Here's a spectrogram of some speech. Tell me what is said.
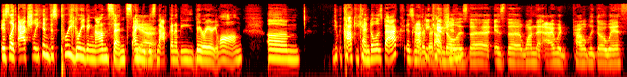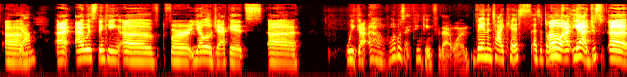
Is like actually him this pre-grieving nonsense I knew was not going to be very very long. Um Cocky Kendall is back. Is another Cocky Kendall option. is the is the one that I would probably go with. Um, yeah. I I was thinking of for Yellowjackets. Uh, we got oh, what was I thinking for that one? Van and Tai kiss as adults. Oh, I, yeah, just uh,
